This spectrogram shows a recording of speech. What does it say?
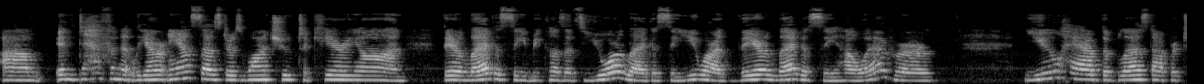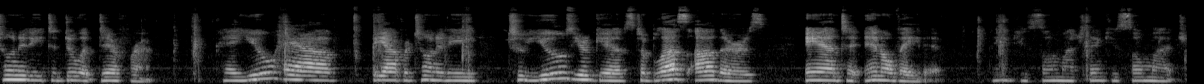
Um, and definitely, our ancestors want you to carry on their legacy because it's your legacy. You are their legacy. However, you have the blessed opportunity to do it different. Okay, you have the opportunity to use your gifts to bless others and to innovate it. Thank you so much. Thank you so much.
